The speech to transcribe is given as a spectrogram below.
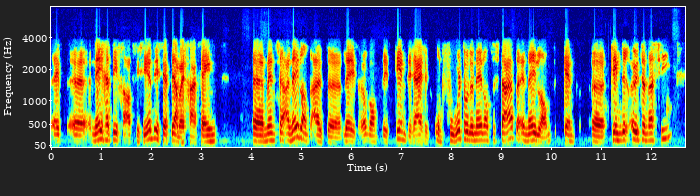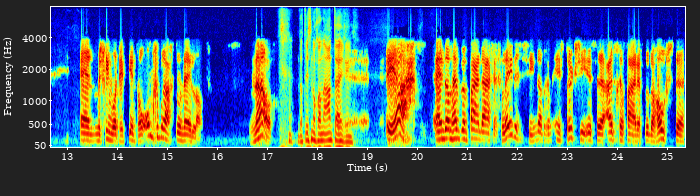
heeft uh, negatief geadviseerd. Die zegt, ja, wij gaan geen uh, mensen aan Nederland uitleveren. want dit kind is eigenlijk ontvoerd door de Nederlandse staat. En Nederland kent kindereuthanasie. En misschien wordt dit kind wel omgebracht door Nederland. Nou. Dat is nog een aantijging. ja, en dan hebben we een paar dagen geleden gezien dat er een instructie is uitgevaardigd door de hoogste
